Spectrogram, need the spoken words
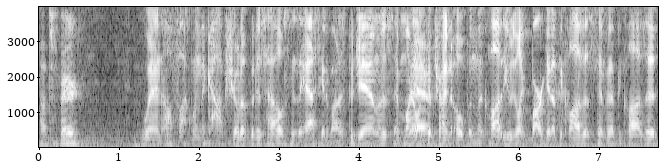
That's fair. When oh fuck, when the cop showed up at his house and he's like asking about his pajamas, and Milo Yeah. kept trying to open the closet. He was like barking at the closet, sniffing at the closet.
